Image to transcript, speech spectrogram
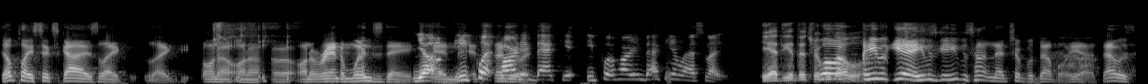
they'll play six guys like like on a on a uh, on a random Wednesday. Yo, in- he put February. Harden back. In, he put Harden back in last night. he had to get the triple Well, double. he was yeah he was he was hunting that triple double. Yeah, that was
